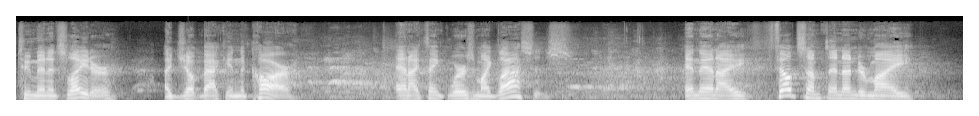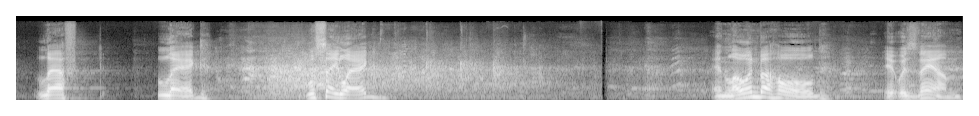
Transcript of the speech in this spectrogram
Two minutes later, I jumped back in the car and I think, where's my glasses? And then I felt something under my left leg. We'll say leg. And lo and behold, it was them.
